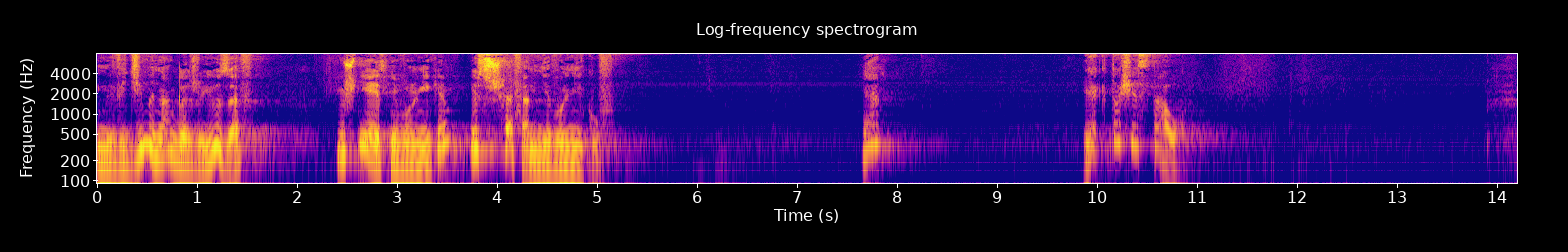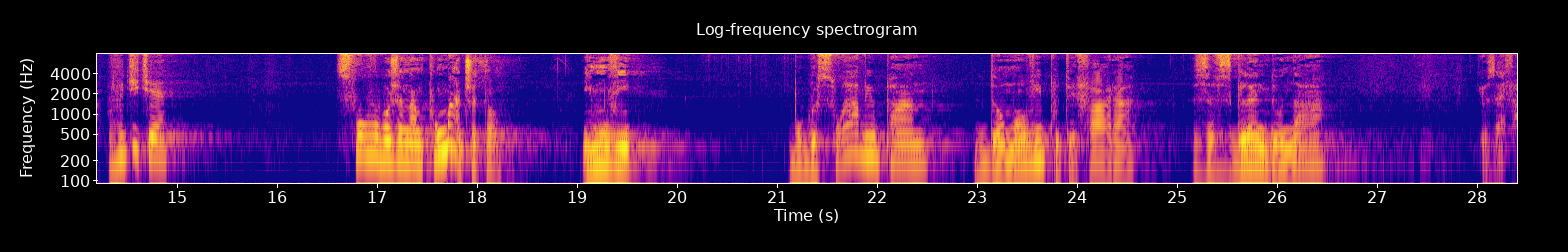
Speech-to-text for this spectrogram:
I my widzimy nagle, że Józef już nie jest niewolnikiem, jest szefem niewolników. Nie? Jak to się stało? Widzicie, Słowo Boże nam tłumaczy to i mówi: Błogosławił Pan domowi Putyfara ze względu na Józefa.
